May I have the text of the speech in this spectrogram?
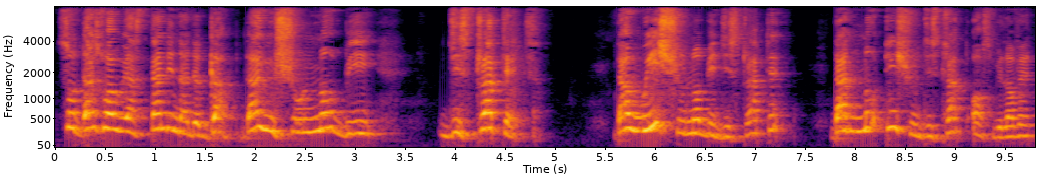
So that's why we are standing at the gap that you should not be distracted that we should not be distracted, that nothing should distract us, beloved,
